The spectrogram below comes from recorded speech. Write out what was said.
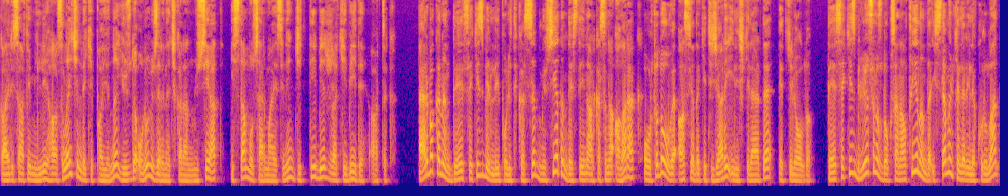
Gayri safi milli hasıla içindeki payını %10'un üzerine çıkaran müsiyat, İstanbul sermayesinin ciddi bir rakibiydi artık. Erbakan'ın D8 birliği politikası müsiyatın desteğini arkasına alarak Orta Doğu ve Asya'daki ticari ilişkilerde etkili oldu. D8 biliyorsunuz 96 yılında İslam ülkeleriyle kurulan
